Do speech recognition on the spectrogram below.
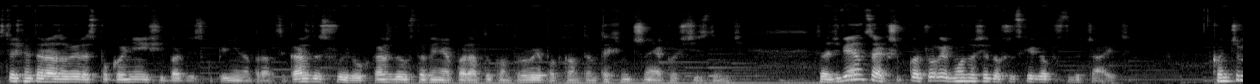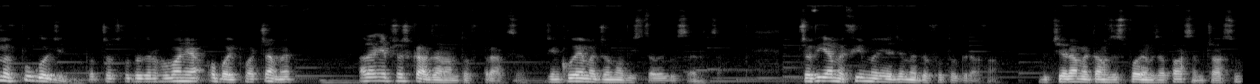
Jesteśmy teraz o wiele spokojniejsi, bardziej skupieni na pracy. Każdy swój ruch, każde ustawienie aparatu kontroluje pod kątem technicznej jakości zdjęć. Zadziwiające, jak szybko człowiek może się do wszystkiego przyzwyczaić. Kończymy w pół godziny. Podczas fotografowania obaj płaczemy, ale nie przeszkadza nam to w pracy. Dziękujemy Johnowi z całego serca. Przewijamy filmy i jedziemy do fotografa. Docieramy tam ze sporym zapasem czasu,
